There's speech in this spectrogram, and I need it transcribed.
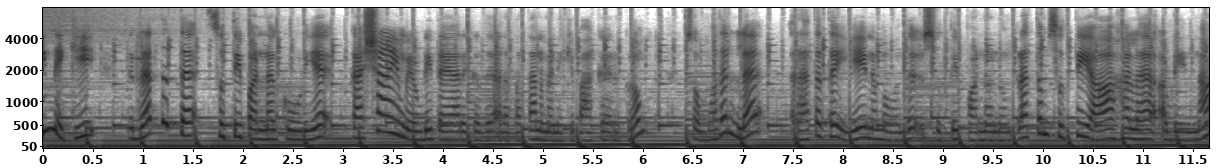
இன்னைக்கு ரத்தத்தை சுத்தி பண்ணக்கூடிய கஷாயம் எப்படி தயாரிக்கிறது? அதை பற்றி நம்ம இன்னைக்கு பார்க்க இருக்கிறோம். ஸோ முதல்ல ரத்தத்தை ஏன் நம்ம வந்து சுத்தி பண்ணணும்? ரத்தம் சுத்தி ஆகல அப்படின்னா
